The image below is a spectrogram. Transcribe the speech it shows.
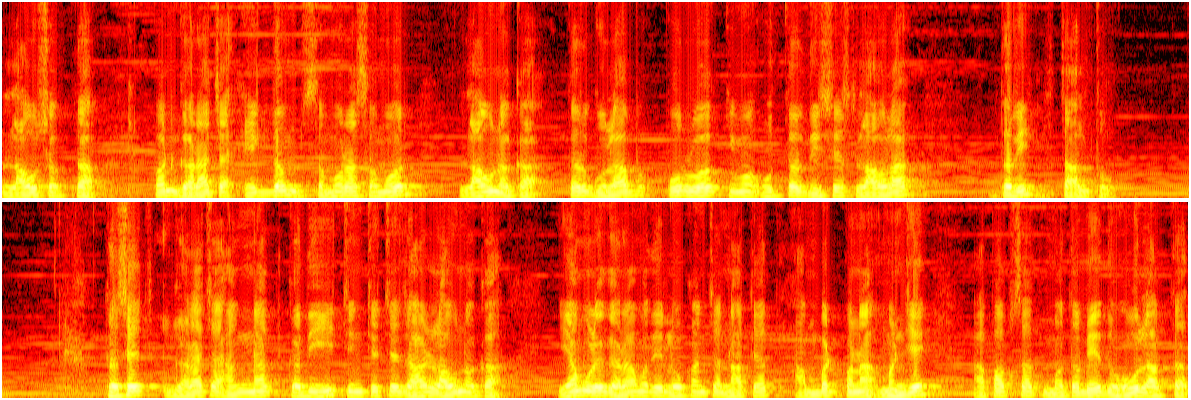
लावू शकता. पण घराच्या एकदम समोरासमोर लावू नका. तर गुलाब पूर्व किंवा उत्तर दिशेस लावला तरी चालतो. तसेच घराच्या अंगणात कधीही चिंचेचे झाड लावू नका. यामुळे घरामध्ये लोकांच्या नात्यात आंबटपणा म्हणजे आपापसात मतभेद होऊ लागतात.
